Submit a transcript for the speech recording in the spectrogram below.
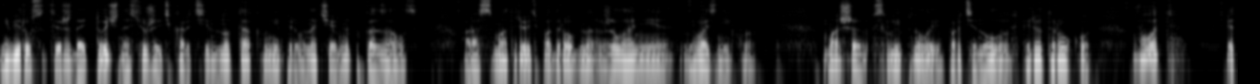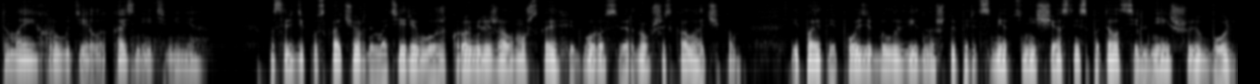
Не берусь утверждать точно о сюжете картин, но так мне первоначально показалось. А рассматривать подробно желания не возникло. Маша всхлипнула и протянула вперед руку. «Вот, это моих рук дело, казните меня». Посреди куска черной материи в луже крови лежала мужская фигура, свернувшись калачиком. И по этой позе было видно, что перед смертью несчастный испытал сильнейшую боль.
